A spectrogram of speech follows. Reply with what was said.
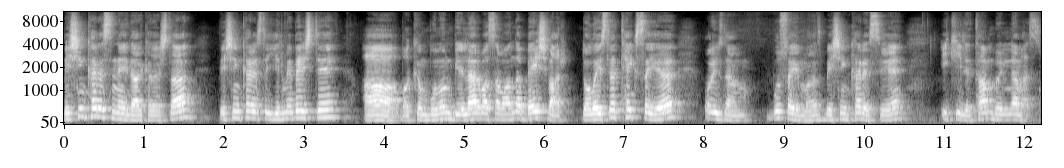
5'in karesi neydi arkadaşlar? 5'in karesi de 25'ti. Aa bakın bunun birler basamağında 5 var. Dolayısıyla tek sayı. O yüzden bu sayımız 5'in karesi 2 ile tam bölünemez.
